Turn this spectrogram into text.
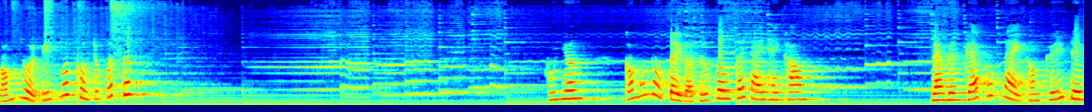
bóng người biến mất không chút vết tích. Phu nhân, có muốn nô tỳ gọi tử vương tới đây hay không? Lan Linh Cát lúc này không khí đêm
